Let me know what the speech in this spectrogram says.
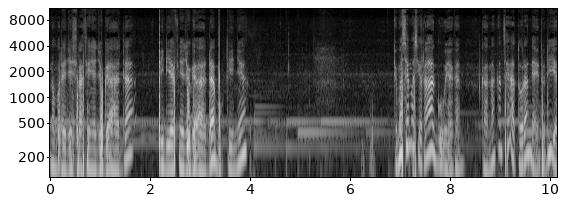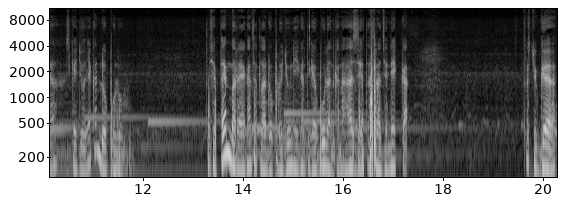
nomor registrasinya juga ada PDF-nya juga ada buktinya cuma saya masih ragu ya kan? Karena kan saya aturan ya itu dia. Schedule-nya kan 20 September ya kan? Setelah 20 Juni kan tiga bulan karena AZ AstraZeneca. Terus juga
